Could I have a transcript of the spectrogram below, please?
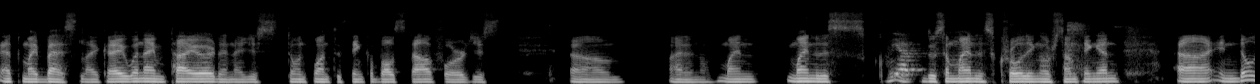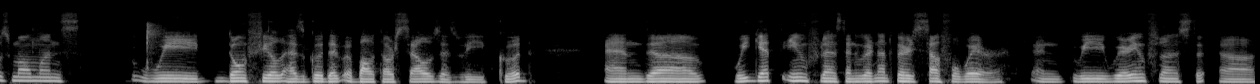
at my best. Like I when I'm tired and I just don't want to think about stuff or just um I don't know, mind mindless yep. do some mindless scrolling or something. And uh in those moments we don't feel as good about ourselves as we could and uh, we get influenced and we're not very self-aware and we we're influenced uh,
